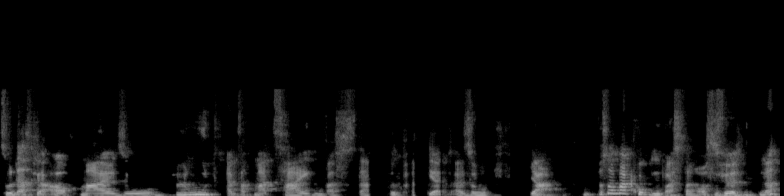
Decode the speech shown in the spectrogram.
sodass wir auch mal so Blut einfach mal zeigen, was da so passiert. Also ja, muss man mal gucken, was daraus wird. Ne?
